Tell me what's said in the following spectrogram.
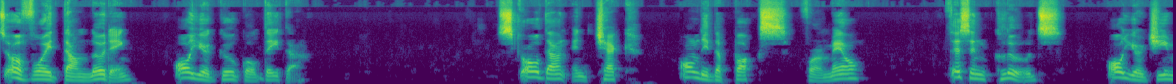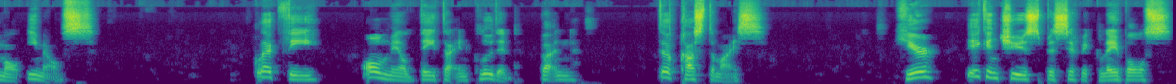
to avoid downloading all your Google data. Scroll down and check only the box for mail. This includes all your Gmail emails. Click the All Mail Data Included button to customize. Here, you can choose specific labels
